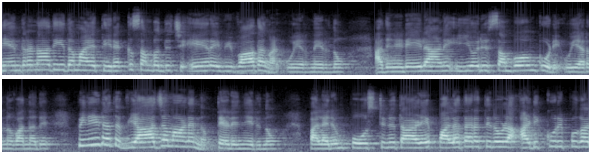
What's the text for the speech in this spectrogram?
നിയന്ത്രണാതീതമായ തിരക്ക് സംബന്ധിച്ച് ഏറെ വിവാദങ്ങൾ ഉയർന്നിരുന്നു. അതിനിടയിലാണ് ഈ ഒരു സംഭവം കൂടി ഉയർന്നു വന്നത്. പിന്നീട് അത് വ്യാജമാണെന്നും തെളിഞ്ഞിരുന്നു. പലരും പോസ്റ്റിനു താഴെ പലതരത്തിലുള്ള അടിക്കുറിപ്പുകൾ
